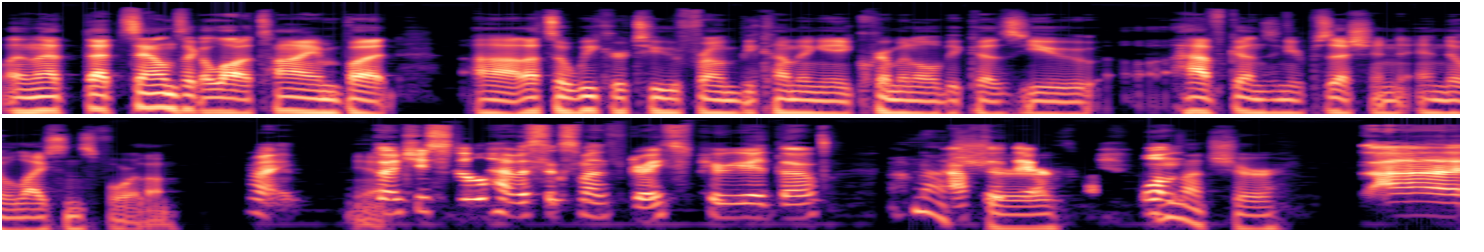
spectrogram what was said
and that that sounds like a lot of time, but uh, that's a week or two from becoming a criminal because you have guns in your possession and no license for them. Right. Yeah. Don't you still have a six month grace period though? I'm not After sure. there. Well, I'm not sure. uh,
